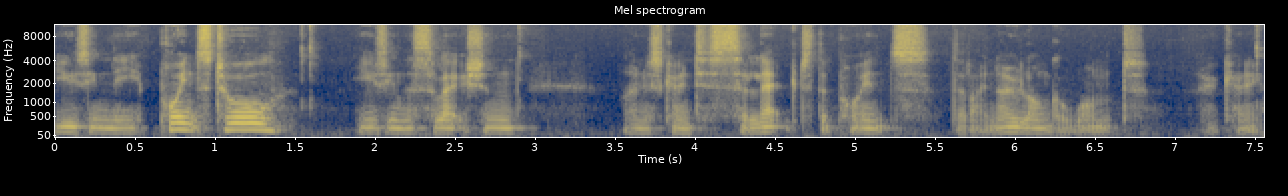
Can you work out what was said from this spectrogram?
using the points tool, using the selection, I'm just going to select the points that I no longer want, okay,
